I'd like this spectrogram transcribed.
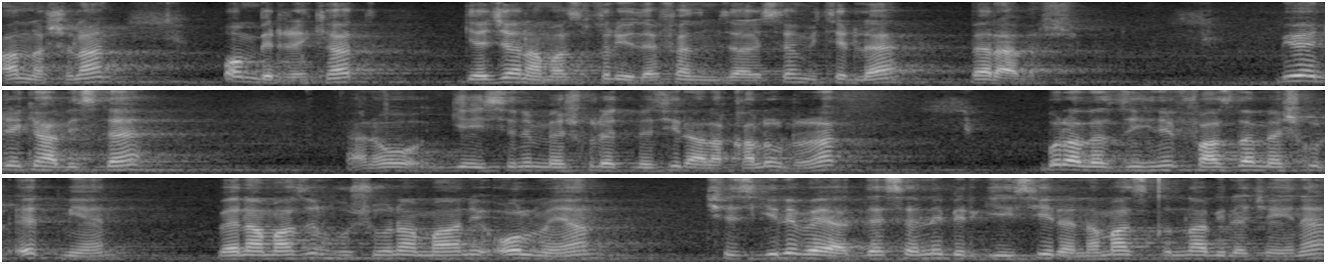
Anlaşılan 11 rekat gece namazı kılıyordu Efendimiz Aleyhisselam vitirle beraber. Bir önceki hadiste yani o giysinin meşgul etmesiyle alakalı olarak burada zihni fazla meşgul etmeyen ve namazın huşuğuna mani olmayan çizgili veya desenli bir giysiyle namaz kılınabileceğine,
